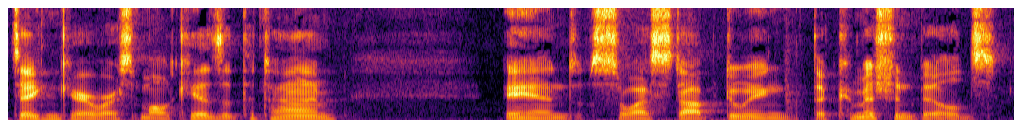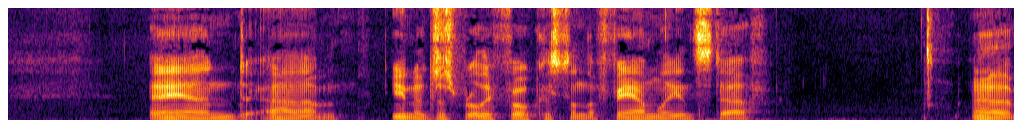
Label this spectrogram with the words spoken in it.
taking care of our small kids at the time. And so I stopped doing the commission builds, and um, you know just really focused on the family and stuff. Uh,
